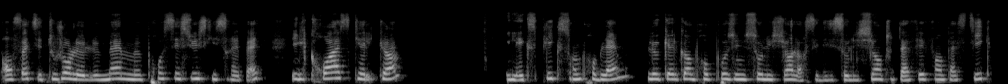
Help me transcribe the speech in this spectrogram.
En fait, c'est toujours le, même processus qui se répète. Il croise quelqu'un il explique son problème, le quelqu'un propose une solution. Alors, c'est des solutions tout à fait fantastiques.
